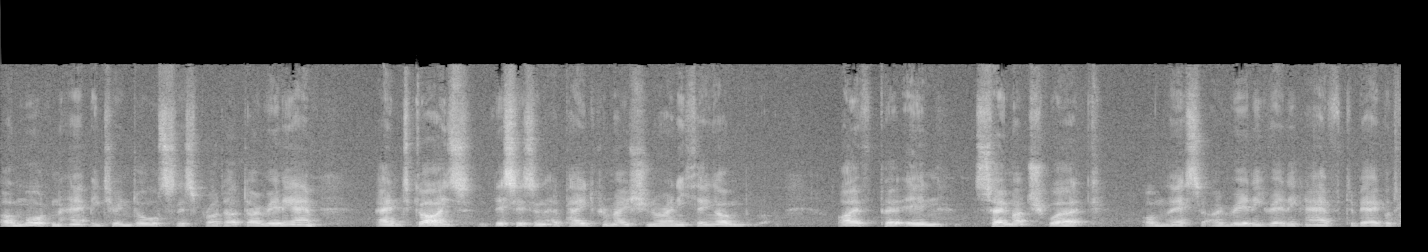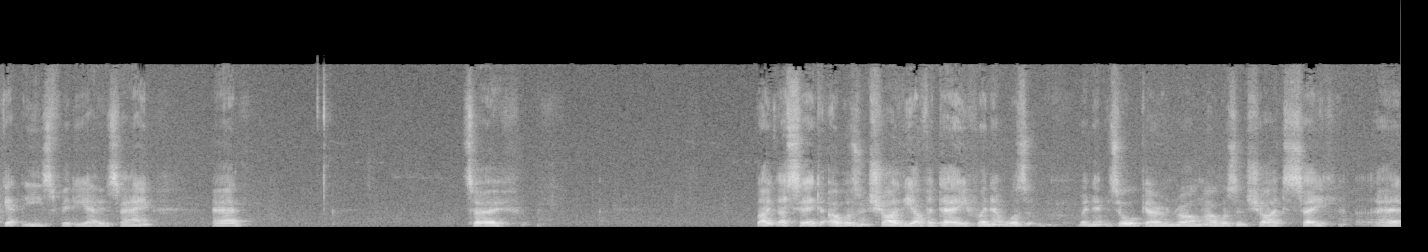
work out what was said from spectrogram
I'm more than happy to endorse this product, I really am. And guys, this isn't a paid promotion or anything. I'm, I've put in so much work on this, I really, really have, to be able to get these videos out. Um, so, like I said, I wasn't shy the other day when it was when it was all going wrong I wasn't shy to say uh,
